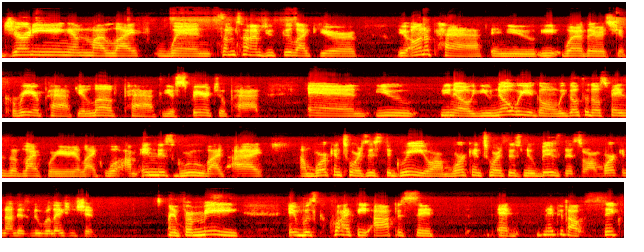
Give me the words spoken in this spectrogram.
journeying in my life when sometimes you feel like you're you're on a path and you you- whether it's your career path, your love path, your spiritual path, and you you know you know where you're going. We go through those phases of life where you're like, well, I'm in this groove. I I I'm working towards this degree, or I'm working towards this new business, or I'm working on this new relationship. And for me, it was quite the opposite. At maybe about six,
